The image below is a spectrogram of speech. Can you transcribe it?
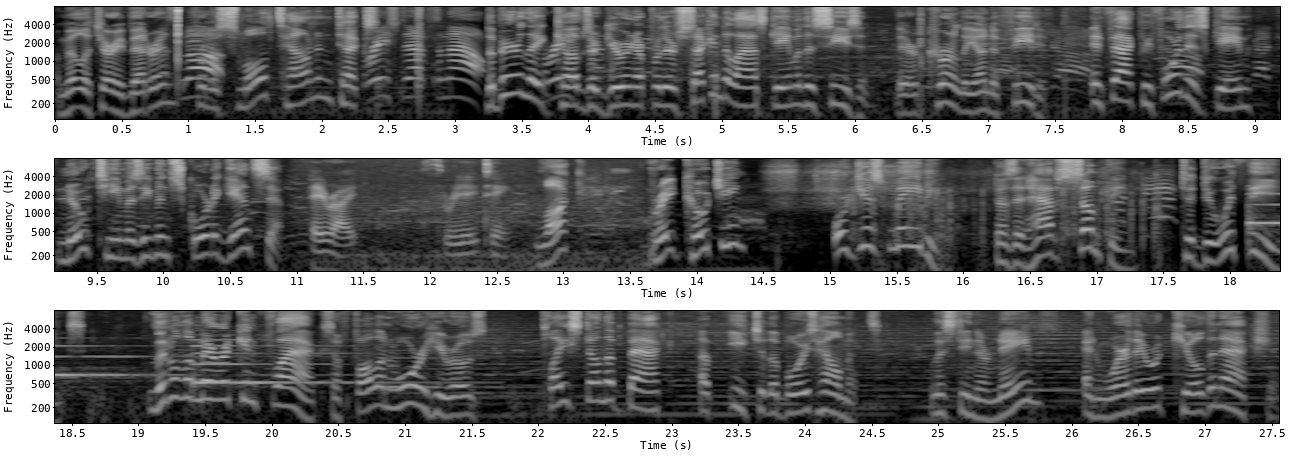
a military veteran from a small town in Three Texas. steps and out. The Bear Lake Three Cubs are gearing up for their second to last game of the season. They are currently undefeated. In fact, before this game, no team has even scored against them. Hey, right. 318. Luck? Great coaching? Or just maybe, does it have something to do with these? Little American flags of fallen war heroes placed on the back of each of the boys' helmets, listing their names and where they were killed in action.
